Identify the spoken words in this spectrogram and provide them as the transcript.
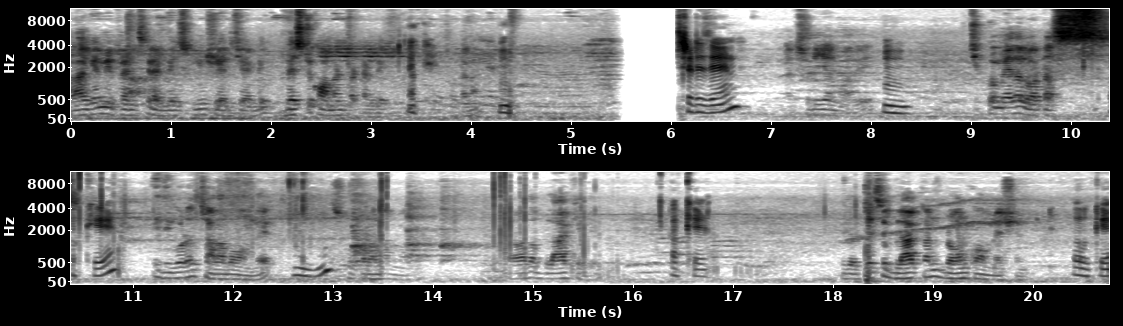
అలాగే మీ ఫ్రెండ్స్కి రిలేటివ్స్కి షేర్ చేయండి. బెస్ట్ కామెంట్ పెట్టండి. ఓకే. ఓకేనా? నెక్స్ట్ డిజైన్ నెక్స్ట్ డిజైన్ మాది. మ్మ్. చిక్కు మీద లోటస్. ఓకే. ఇది కూడా చాలా బాగుంది. సూపర్ ఉందన్నమాట. తర్వాత బ్లాక్ ఇది. ఓకే. ఇది వచ్చేసి black and brown combination. Okay.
